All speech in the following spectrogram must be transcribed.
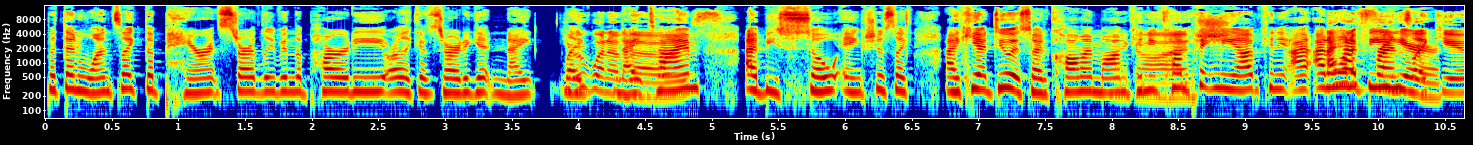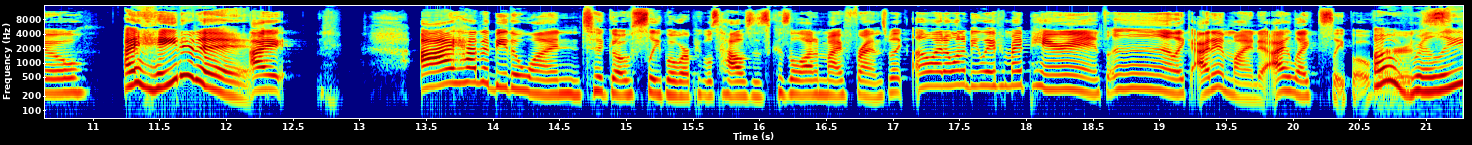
But then once like the parents started leaving the party or like it started to get night like nighttime, those. I'd be so anxious like I can't do it. So I'd call my oh mom, my "Can you come pick me up? Can you I, I don't want to be friends here." like you. I hated it. I I had to be the one to go sleep over at people's houses because a lot of my friends were like, "Oh, I don't want to be away from my parents." Uh, like I didn't mind it. I liked sleepovers. Oh, really?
